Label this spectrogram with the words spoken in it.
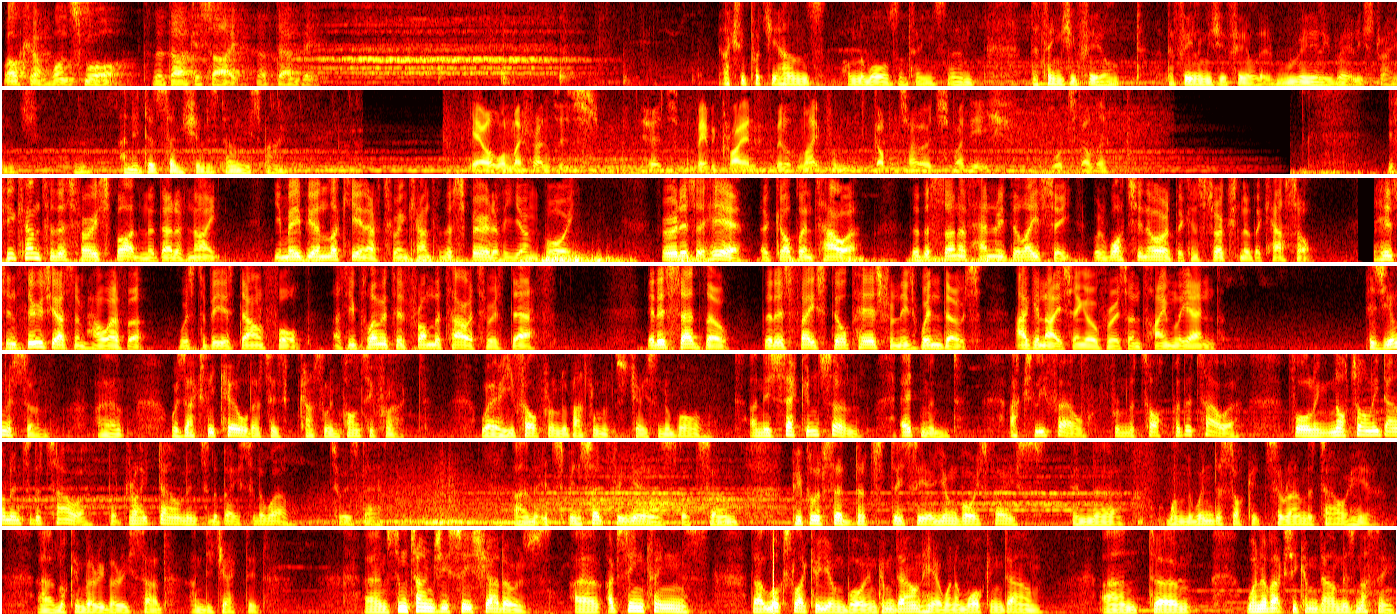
Welcome once more to the darker side of Denbigh. Actually put your hands on the walls and things and the things you feel, the feelings you feel are really, really strange. And it does send shivers down your spine. Yeah, well, one of my friends has heard a baby crying in the middle of the night from Goblin Tower just by the woods down there. If you come to this very spot in the dead of night, you may be unlucky enough to encounter the spirit of a young boy. For it is at here, at Goblin Tower, that the son of Henry de Lacy would watch in awe at the construction of the castle. His enthusiasm, however, was to be his downfall, as he plummeted from the tower to his death. It is said, though, that his face still peers from these windows, agonizing over his untimely end. His youngest son uh, was actually killed at his castle in Pontefract, where he fell from the battlements chasing a ball. And his second son, Edmund, actually fell from the top of the tower, falling not only down into the tower, but right down into the base of the well to his death. And it's been said for years that um, people have said that they see a young boy's face in uh, one of the window sockets around the tower here, uh, looking very, very sad and dejected. Um, sometimes you see shadows. Uh, I've seen things that looks like a young boy and come down here when I'm walking down. And um, when I've actually come down, there's nothing.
